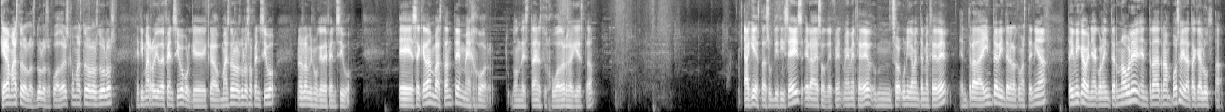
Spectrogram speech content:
Que era maestro de los duelos. Los jugadores con maestro de los duelos Encima rollo defensivo, porque, claro, más de los duelos ofensivo no es lo mismo que defensivo. Eh, se quedan bastante mejor. ¿Dónde están estos jugadores? Aquí está. Aquí está, sub-16, era eso, MCD, mm, únicamente MCD. Entrada Inter, Inter era lo que más tenía. Técnica venía con la Inter Noble, entrada tramposa y el ataque a luz A.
